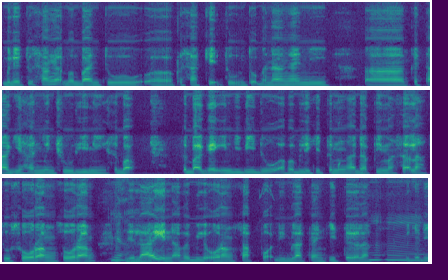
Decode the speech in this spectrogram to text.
benda itu sangat membantu uh, pesakit tu untuk menangani uh, ketagihan mencuri ni sebab sebagai individu apabila kita menghadapi masalah tu seorang-seorang Ya. dia lain apabila orang support di belakang kita lah Mm-mm. jadi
